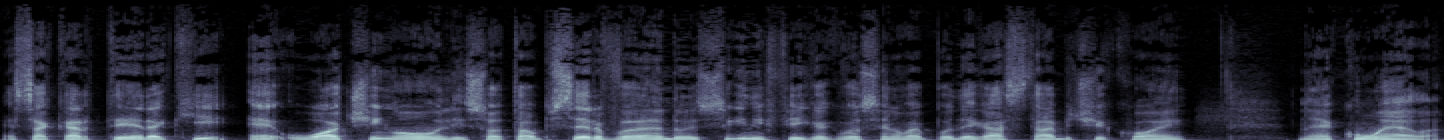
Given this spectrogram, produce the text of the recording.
Essa carteira aqui é watching only, só está observando, isso significa que você não vai poder gastar Bitcoin né, com ela.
